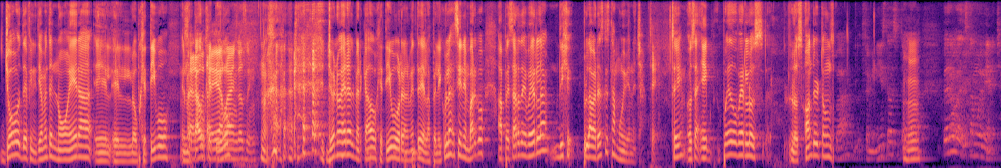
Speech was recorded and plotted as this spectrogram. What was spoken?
Yo definitivamente no era el, el objetivo, el mercado objetivo. Yo no era el mercado objetivo realmente de la película. Sin embargo, a pesar de verla, dije, la verdad es que está muy bien hecha. Sí. Sí, o sea, eh, puedo ver los, los undertones feministas, y todo, Ujú. pero está muy bien hecha.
